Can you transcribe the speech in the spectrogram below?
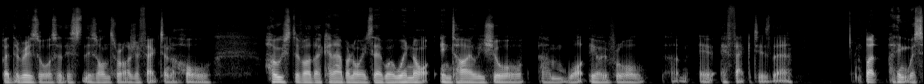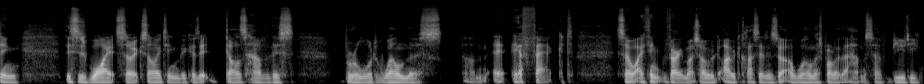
but there is also this this entourage effect and a whole host of other cannabinoids there where we're not entirely sure um, what the overall um, effect is there. But I think we're seeing this is why it's so exciting because it does have this broad wellness um, effect. So I think very much I would I would class it as a wellness product that happens to have beauty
